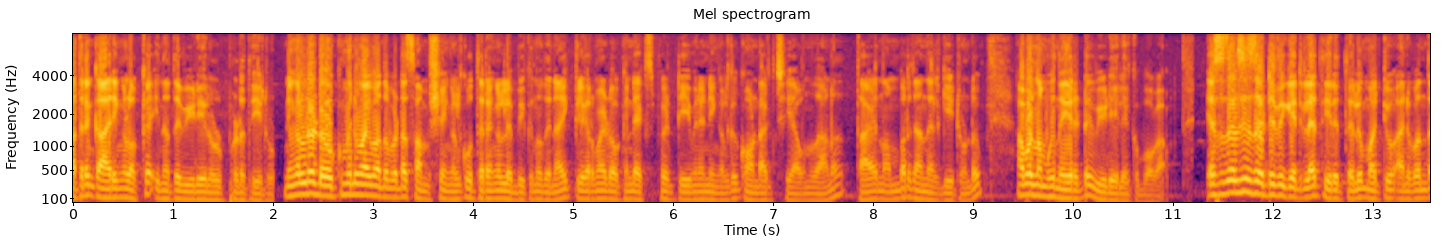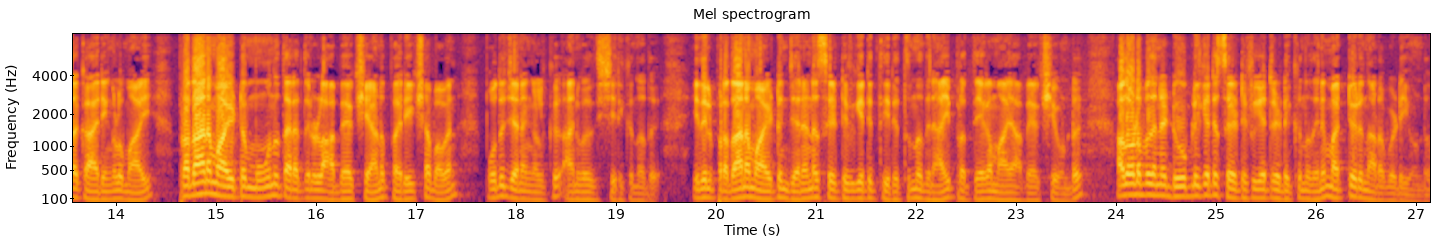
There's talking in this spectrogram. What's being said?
അത്തരം കാര്യങ്ങളൊക്കെ ഇന്നത്തെ വീഡിയോയിൽ ഉൾപ്പെടുത്തിയിട്ടുണ്ട്. നിങ്ങളുടെ ഡോക്യുമെന്റുമായി ബന്ധപ്പെട്ട സംശയങ്ങൾക്ക് ഉത്തരങ്ങൾ ലഭിക്കുന്നതിനായി ക്ലിയർ മൈ ഡോക്കിന്റെ എക്സ്പെർട്ട് ടീമിനെ നിങ്ങൾക്ക് കോൺടാക്ട് ചെയ്യാവുന്നതാണ്. താഴെ നമ്പർ ഞാൻ നൽകിയിട്ടുണ്ട്. അപ്പോൾ നമുക്ക് നേരിട്ട് വീഡിയോയിലേക്ക് പോകാം. എസ് എസ് എൽ സി സർട്ടിഫിക്കറ്റിലെ തിരുത്തലും മറ്റു അനുബന്ധ കാര്യങ്ങളുമായി പ്രധാനമായിട്ടും മൂന്ന് തരത്തിലുള്ള അപേക്ഷയാണ് പരീക്ഷാ ഭവൻ പൊതുജനങ്ങൾക്ക് അനുവദിച്ചിരിക്കുന്നത്. ഇതിൽ പ്രധാനമായിട്ടും ജനന സർട്ടിഫിക്കറ്റ് തിരുത്തുന്നതിനായി പ്രത്യേകമായ അപേക്ഷയുണ്ട്. അതോടൊപ്പം തന്നെ ഡ്യൂപ്ലിക്കേറ്റ് സർട്ടിഫിക്കറ്റ് എടുക്കുന്നതിന് മറ്റൊരു നടപടിയുണ്ട്.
